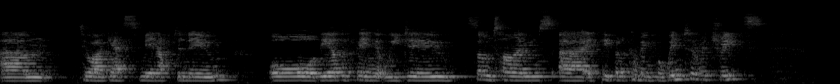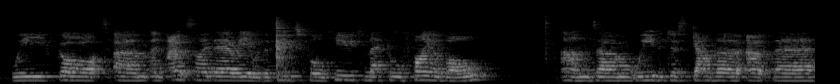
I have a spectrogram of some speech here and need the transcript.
um, to our guests mid-afternoon. Or the other thing that we do sometimes uh, if people are coming for winter retreats, we've got um, an outside area with a beautiful huge metal fire bowl and um, we either just gather out there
